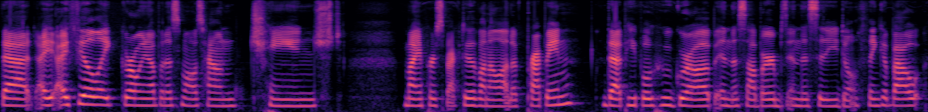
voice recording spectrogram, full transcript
that I, I feel like growing up in a small town changed my perspective on a lot of prepping that people who grow up in the suburbs in the city don't think about.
